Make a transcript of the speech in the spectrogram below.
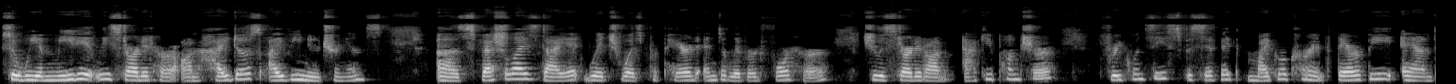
So we immediately started her on high dose IV nutrients, a specialized diet, which was prepared and delivered for her. She was started on acupuncture, frequency specific microcurrent therapy, and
